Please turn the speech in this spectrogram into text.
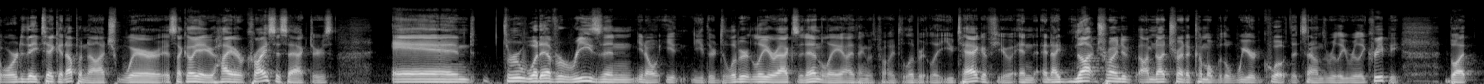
or did they take it up a notch where it's like, oh yeah, you hire crisis actors, and through whatever reason, you know, either deliberately or accidentally, I think it was probably deliberately, you tag a few. And and I'm not trying to I'm not trying to come up with a weird quote that sounds really really creepy, but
